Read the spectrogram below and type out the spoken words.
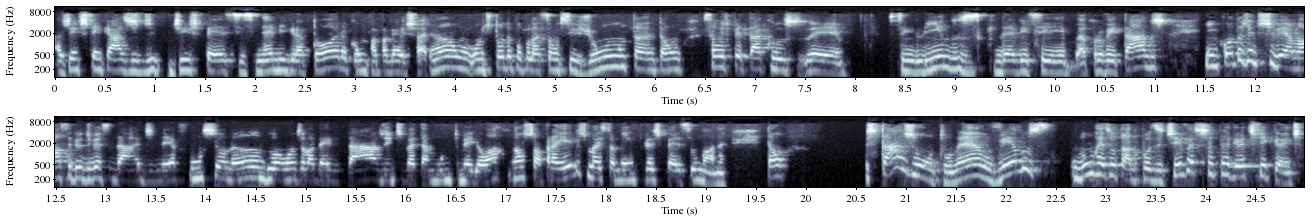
A gente tem casos de, de espécies né, migratórias, como o papagaio charão, onde toda a população se junta. Então, são espetáculos é, assim, lindos que devem ser aproveitados. E enquanto a gente tiver a nossa biodiversidade né, funcionando onde ela deve estar, a gente vai estar muito melhor, não só para eles, mas também para a espécie humana. Então, estar junto, né? Vê-los num resultado positivo é super gratificante.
